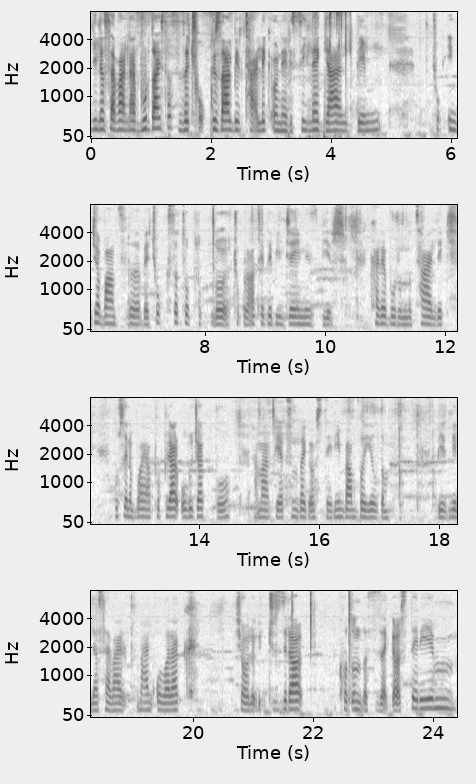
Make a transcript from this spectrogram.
Lila severler buradaysa size çok güzel bir terlik önerisiyle geldim. Çok ince bantlı ve çok kısa topuklu, çok rahat edebileceğiniz bir kare burunlu terlik. Bu sene bayağı popüler olacak bu. Hemen fiyatını da göstereyim. Ben bayıldım. Bir lila sever ben olarak şöyle 300 lira kodunu da size göstereyim.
